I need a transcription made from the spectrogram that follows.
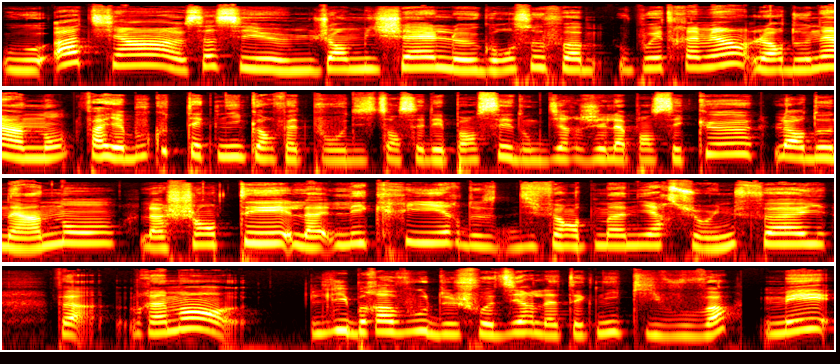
ou ah tiens ça c'est euh, Jean-Michel euh, grossophobe. Vous pouvez très bien leur donner un nom. Enfin il y a beaucoup de techniques en fait pour vous distancer des pensées, donc dire j'ai la pensée que, leur donner un nom, la chanter, l'écrire de différentes manières sur une feuille. Enfin vraiment libre à vous de choisir la technique qui vous va, mais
